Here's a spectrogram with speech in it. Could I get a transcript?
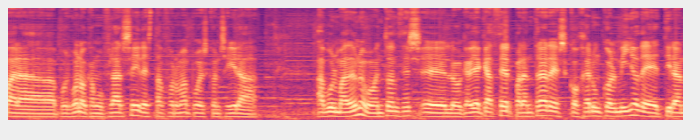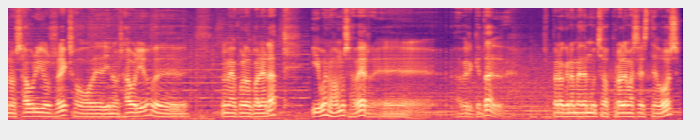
para pues bueno camuflarse y de esta forma pues conseguir a, Bulma de nuevo. Entonces eh, lo que había que hacer para entrar es coger un colmillo de Tyrannosaurus Rex o de dinosaurio, no me acuerdo cuál era. Y bueno, vamos a ver, eh, a ver qué tal. Espero que no me dé muchos problemas este boss.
